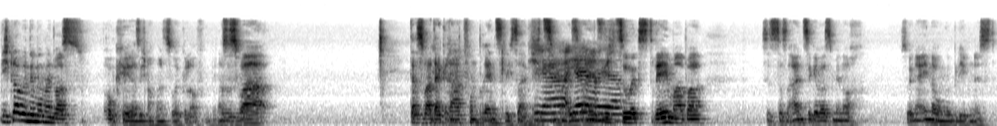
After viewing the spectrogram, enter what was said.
ich glaube, in dem Moment war es okay, dass ich nochmal zurückgelaufen bin. Also es war. Das war der Grad von brenzlig, sage ich jetzt Ja, mal. Es ja, war jetzt ja. nicht so extrem, aber es ist das Einzige, was mir noch so in Erinnerung geblieben ist.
